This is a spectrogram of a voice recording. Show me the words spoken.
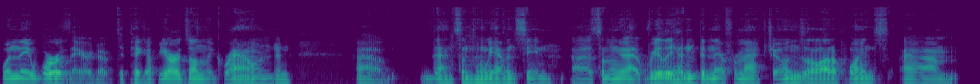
when they were there to, to pick up yards on the ground. And uh, that's something we haven't seen. Uh, something that really hadn't been there for Mac Jones at a lot of points. Um,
